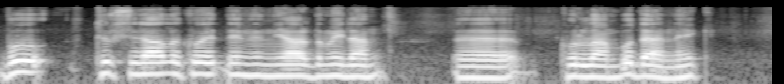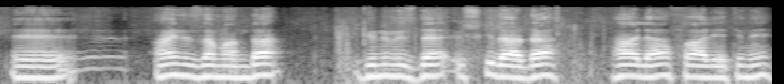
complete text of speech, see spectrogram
bu Türk Silahlı Kuvvetleri'nin yardımıyla e, kurulan bu dernek e, aynı zamanda günümüzde Üsküdar'da hala faaliyetini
